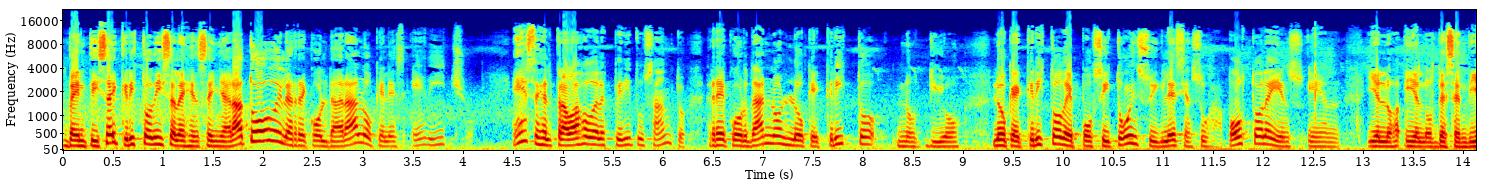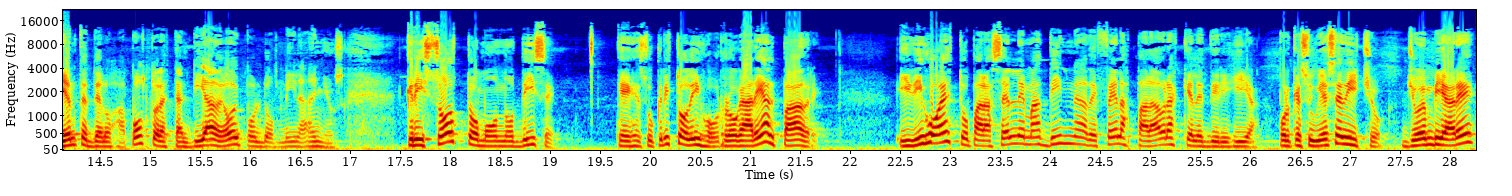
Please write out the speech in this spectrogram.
26, Cristo dice, les enseñará todo y les recordará lo que les he dicho. Ese es el trabajo del Espíritu Santo, recordarnos lo que Cristo nos dio, lo que Cristo depositó en su iglesia, en sus apóstoles y en, los, y en los, descendientes de los apóstoles hasta el día de hoy por dos mil años. Crisóstomo nos dice que Jesucristo dijo, rogaré al Padre. Y dijo esto para hacerle más digna de fe las palabras que les dirigía, porque si hubiese dicho, yo enviaré,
